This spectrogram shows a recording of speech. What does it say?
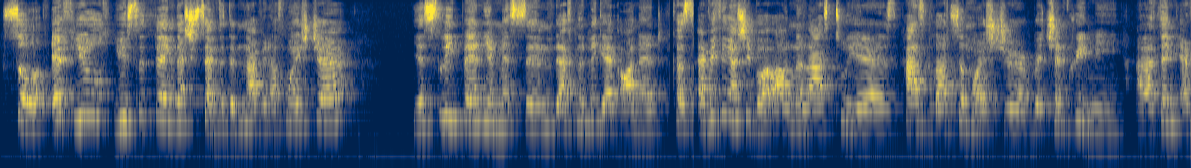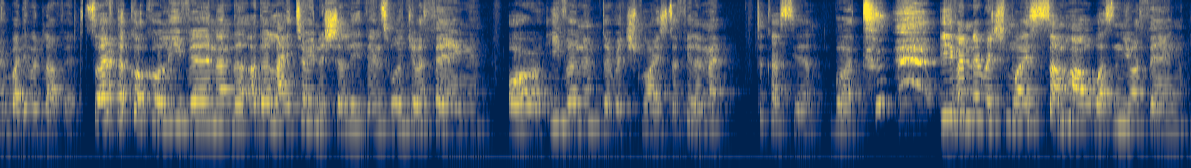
So if you used to think that She Scented didn't have enough moisture, you're sleeping, you're missing, definitely get on it because everything that she brought out in the last two years has lots of moisture, rich and creamy, and I think everybody would love it. So if the cocoa leave-in and the other lighter initial leave-ins weren't your thing, or even the rich moisture, feeling like to cuss you, but even the rich moist somehow wasn't your thing,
